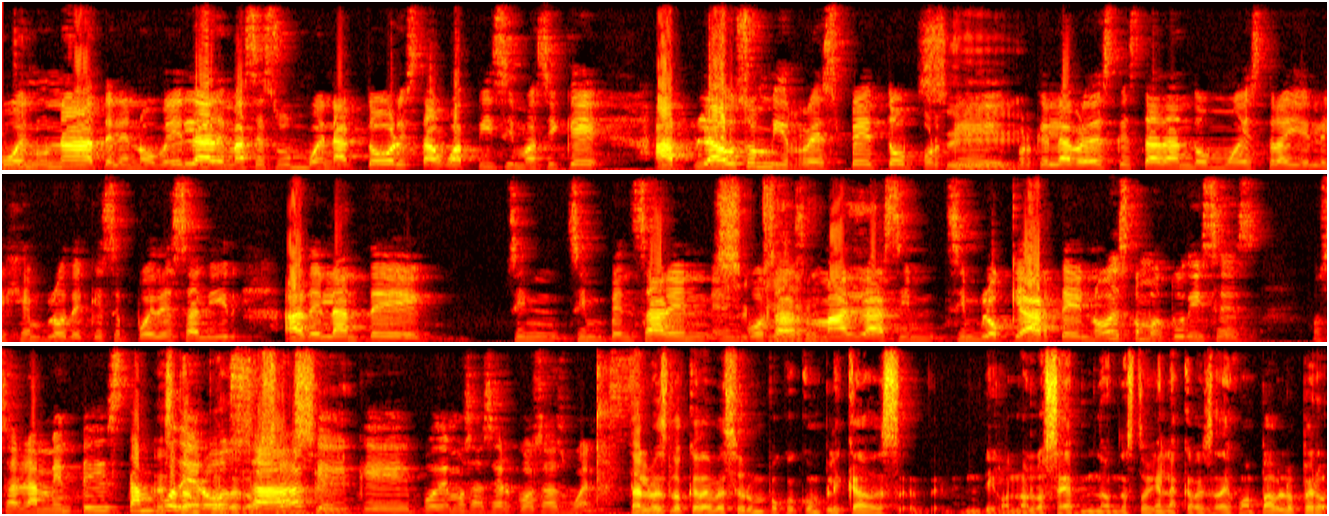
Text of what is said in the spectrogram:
o en una telenovela, además es un buen actor, está guapísimo, así que aplauso, mi respeto, porque, porque la verdad es que está dando muestra y el ejemplo de que se puede salir adelante sin, sin pensar en, cosas malas, sin, sin bloquearte, ¿no? Es como tú dices, o sea, la mente es tan poderosa, que, podemos hacer cosas buenas. Tal vez lo que debe ser un poco complicado es, digo, no lo sé, no, no, estoy en la cabeza de Juan Pablo, pero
